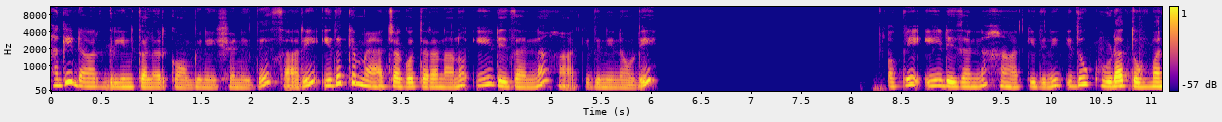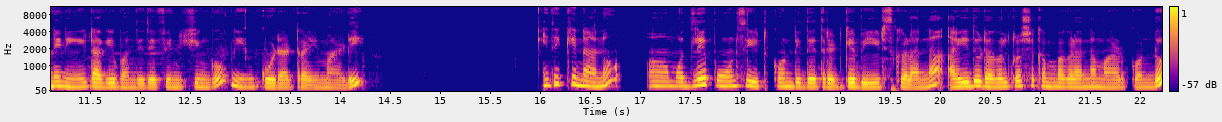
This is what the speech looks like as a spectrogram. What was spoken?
ಹಾಗೆ ಡಾರ್ಕ್ ಗ್ರೀನ್ ಕಲರ್ ಕಾಂಬಿನೇಷನ್ ಇದೆ ಸಾರಿ. ಇದಕ್ಕೆ ಮ್ಯಾಚ್ ಆಗೋ ಥರ ನಾನು ಈ ಡಿಸೈನ್ನ ಹಾಕಿದ್ದೀನಿ ನೋಡಿ. ಓಕೆ, ಈ ಡಿಸೈನ್ನ ಹಾಕಿದ್ದೀನಿ. ಇದು ಕೂಡ ತುಂಬಾ ನೀಟಾಗಿ ಬಂದಿದೆ ಫಿನಿಶಿಂಗು, ನೀವು ಕೂಡ ಟ್ರೈ ಮಾಡಿ. ಇದಕ್ಕೆ ನಾನು ಮೊದಲೇ ಪೋಣಿಸಿ ಇಟ್ಕೊಂಡಿದ್ದೆ ಥ್ರೆಡ್ಗೆ ಬೀಡ್ಸ್ಗಳನ್ನು ಐದು ಡಬಲ್ ಕ್ರೋಶ ಕಂಬಗಳನ್ನು ಮಾಡಿಕೊಂಡು.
